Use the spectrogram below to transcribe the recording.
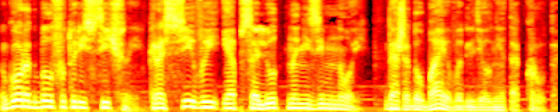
Город был футуристичный, красивый и абсолютно неземной. Даже Дубай выглядел не так круто.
